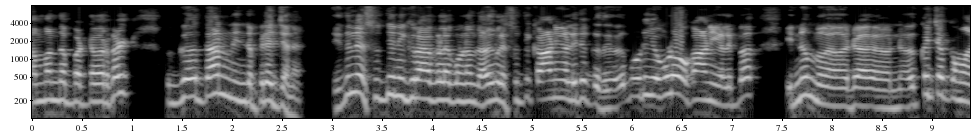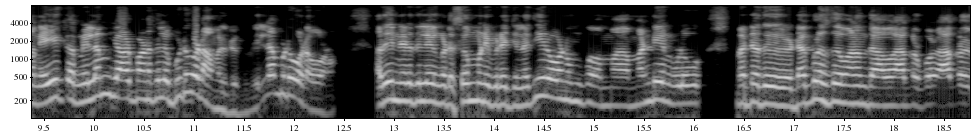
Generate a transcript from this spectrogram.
சம்பந்தப்பட்டவர்களுக்கு தான் இந்த பிரச்சனை. இதுல சுத்தி நிற்கிறார்களை கொண்டு வந்து அதுல சுத்தி காணிகள் இருக்குது. இப்படி எவ்வளவு காணிகள்? இப்ப இன்னும் எக்கச்சக்கமான ஏக்கர் நிலம் யாழ்ப்பாணத்துல விடுபடாமல் இருக்குது. எல்லாம் விடுபட வேணும் அதே நேரத்தில் எங்களோட செம்மணி பிரச்சனை தீரவனும் மண்டியன் குழு மற்றது டக்ளஸ் தேவானந்த ஆக்கள் ஆக்கள்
